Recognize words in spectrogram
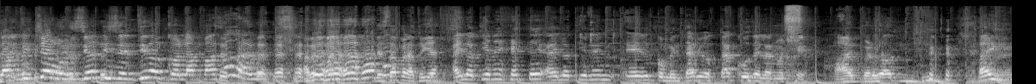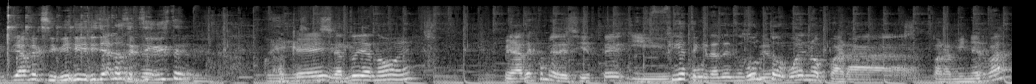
la pinche evolución ni sentido con la pasada, güey. A ver, Juan, destapa la tuya. Ahí lo tienen, gente. Ahí lo tienen el comentario otaku de la noche. Ay, perdón. Ay, ya me exhibí, ya nos exhibiste. Ok, la tuya no, ¿eh? Mira, déjame decirte y Fíjate que la de no punto subió. bueno para para Minerva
